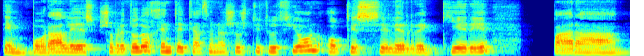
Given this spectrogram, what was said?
temporales, sobre todo gente que hace una sustitución o que se le requiere para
